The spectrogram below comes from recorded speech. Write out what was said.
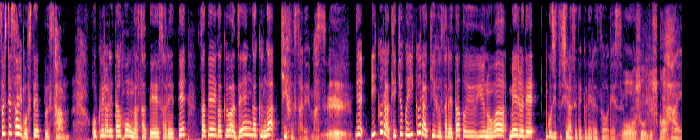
そして最後、ステップ3。送られた本が査定されて、査定額は全額が寄付されます。えで、いくら、結局いくら寄付されたというのは、メールで後日知らせてくれるそうです。えああそうですか、はい。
